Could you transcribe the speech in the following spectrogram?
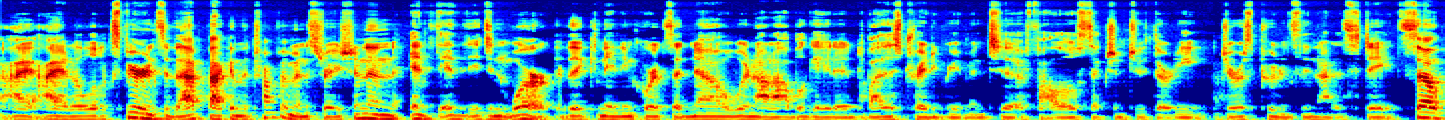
I, I, had a little experience of that back in the Trump administration, and it, it, it, didn't work. The Canadian court said, no, we're not obligated by this trade agreement to follow Section 230 jurisprudence of the United States. So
